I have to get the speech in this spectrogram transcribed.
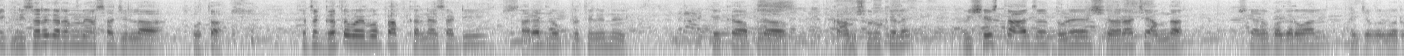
एक निसर्गरम्य असा जिल्हा होता. त्याचं गतवैभव प्राप्त करण्यासाठी साऱ्याच लोकप्रतिनिधींनी एक आपलं काम सुरू केलं आहे विशेषतः आज धुळे शहराचे आमदार श्री अनुप अगरवाल यांच्याबरोबर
